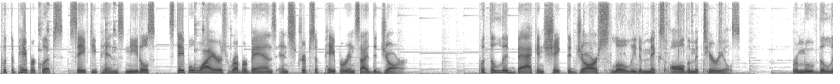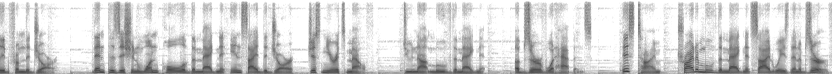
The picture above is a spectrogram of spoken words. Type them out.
put the paper clips, safety pins, needles, staple wires, rubber bands, and strips of paper inside the jar. Put the lid back and shake the jar slowly to mix all the materials. Remove the lid from the jar. Then position one pole of the magnet inside the jar, just near its mouth. Do not move the magnet. Observe what happens. This time, try to move the magnet sideways, then observe.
